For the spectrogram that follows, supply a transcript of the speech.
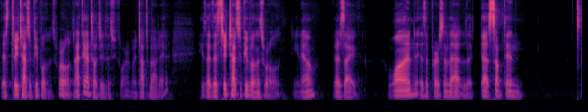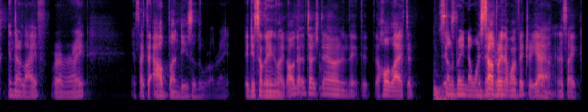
there's three types of people in this world." And I think I told you this before. and We talked about it. He's like, "There's three types of people in this world. You know, there's like one is a person that like, does something in their life, wherever, right? It's like the Al Bundys of the world, right? They do something like, oh, got a touchdown, and they, they the whole life they're Celebrating that one. they're celebrating victory. that one victory, yeah. Yeah. And it's like,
